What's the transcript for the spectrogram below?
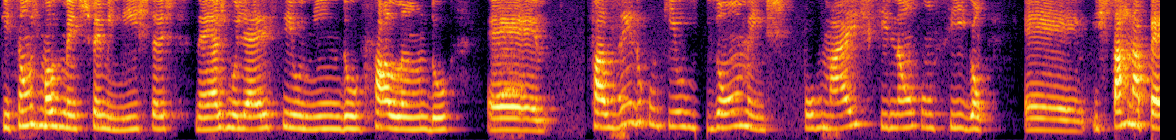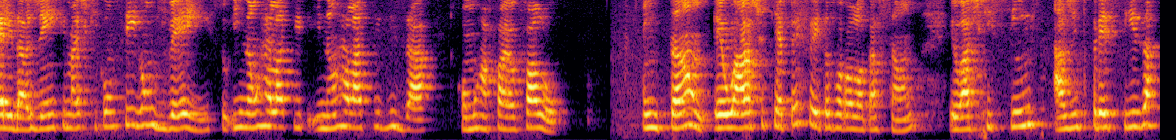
que são os movimentos feministas, né, as mulheres se unindo, falando, é, fazendo com que os homens, por mais que não consigam é, estar na pele da gente, mas que consigam ver isso e não, e não relativizar, como o Rafael falou. Então, eu acho que é perfeita a sua colocação. Eu acho que sim, a gente precisa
